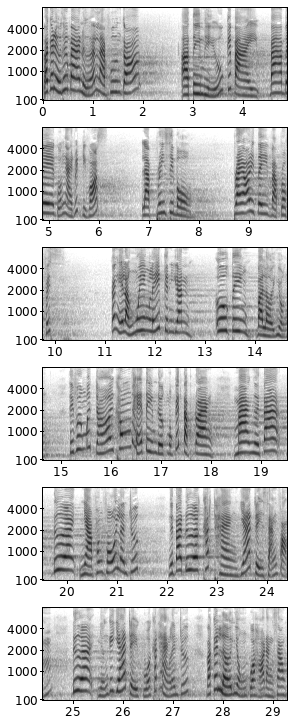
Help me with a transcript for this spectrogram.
Và cái điều thứ ba nữa là Phương có à, tìm hiểu cái bài 3B của ngài Rick DeVos là Principle, Priority và Profit. Có nghĩa là nguyên lý kinh doanh, ưu tiên và lợi nhuận. Thì Phương mới trời ơi không thể tìm được một cái tập đoàn mà người ta đưa nhà phân phối lên trước người ta đưa khách hàng giá trị sản phẩm đưa những cái giá trị của khách hàng lên trước và cái lợi nhuận của họ đằng sau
